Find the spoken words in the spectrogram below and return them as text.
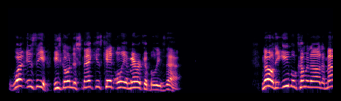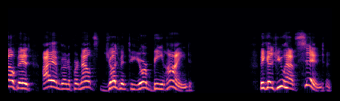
What is the? He's going to spank his kid. Only America believes that. No, the evil coming out of the mouth is, I am going to pronounce judgment to your behind because you have sinned.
